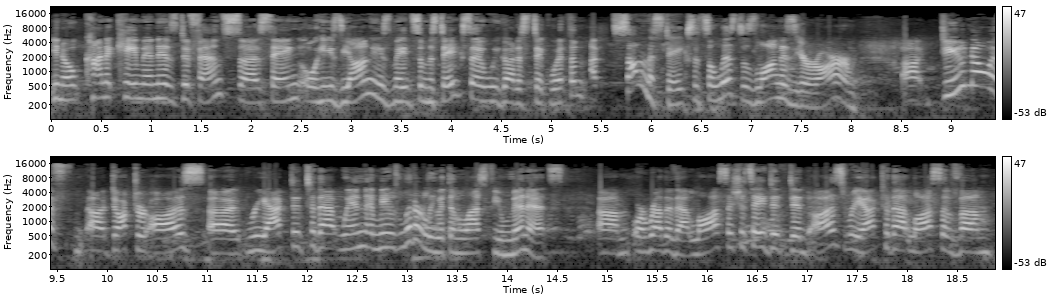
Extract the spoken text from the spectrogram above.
you know, kind of came in his defense uh, saying, oh, he's young, he's made some mistakes, so we got to stick with him. Uh, some mistakes, it's a list as long as your arm. Uh, do you know if uh, Dr. Oz uh, reacted to that win? I mean, it was literally within the last few minutes, um, or rather that loss, I should say. Did, did Oz react to that loss of um,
